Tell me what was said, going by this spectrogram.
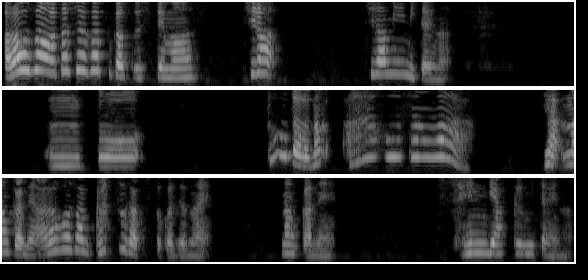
あらおさん、私はガツガツしてます。チラ、チラ見みたいな。うーんと、どうだろう？なんか、アラフォーさんは、いや、なんかね、アラフォーさんガツガツとかじゃない。なんかね、戦略みたいな。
